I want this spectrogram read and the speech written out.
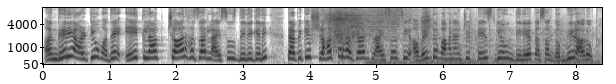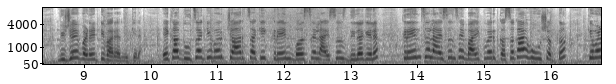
अंधेरी आर टी ओमध्ये एक लाख चार हजार लायसन्स दिली गेली. त्यापैकी शहात्तर हजार लायसन्स ही अवैध वाहनांची टेस्ट घेऊन दिली आहेत असा गंभीर आरोप विजय वडेट्टीवार यांनी केला. एका दुचाकीवर चार चाकी क्रेन बसचे लायसन्स दिलं गेलं. क्रेनचं लायसन्स हे बाईकवर कसं काय होऊ शकतं? केवळ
